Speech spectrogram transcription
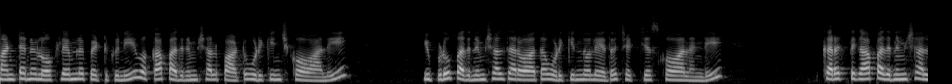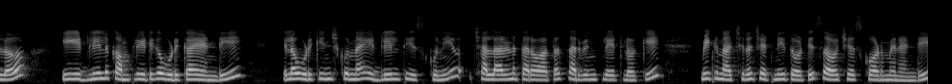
మంటను లో ఫ్లేమ్లో పెట్టుకుని ఒక పది నిమిషాల పాటు ఉడికించుకోవాలి. ఇప్పుడు పది నిమిషాల తర్వాత ఉడికిందో లేదో చెక్ చేసుకోవాలండి. కరెక్ట్గా పది నిమిషాల్లో ఈ ఇడ్లీలు కంప్లీట్గా ఉడికాయండి. ఇలా ఉడికించుకున్న ఇడ్లీలు తీసుకుని చల్లారిన తర్వాత సర్వింగ్ ప్లేట్లోకి మీకు నచ్చిన చట్నీతోటి సర్వ్ చేసుకోవడమేనండి.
